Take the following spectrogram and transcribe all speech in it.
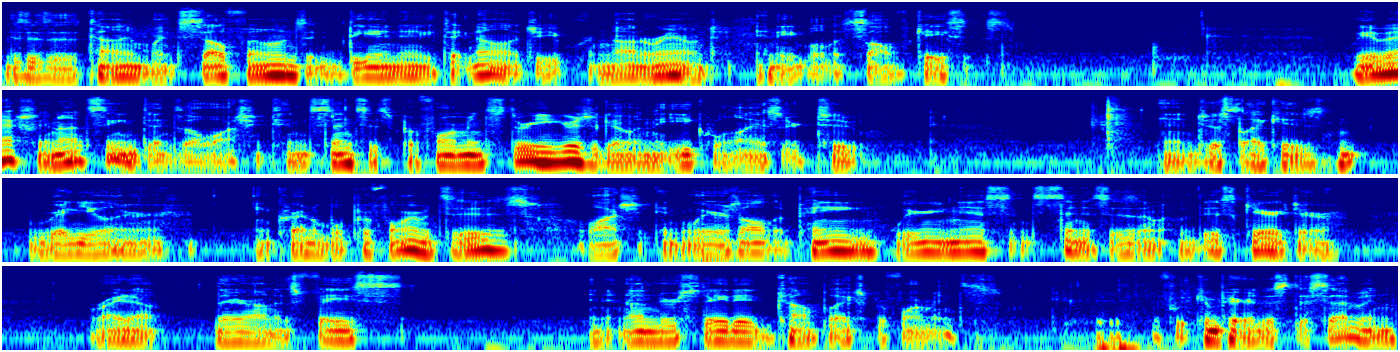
This is a time when cell phones and DNA technology were not around and able to solve cases. We have actually not seen Denzel Washington since his performance three years ago in The Equalizer 2. And just like his regular incredible performances, Washington wears all the pain, weariness, and cynicism of this character right out there on his face in an understated, complex performance. If we compare this to Seven,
